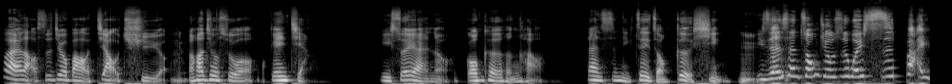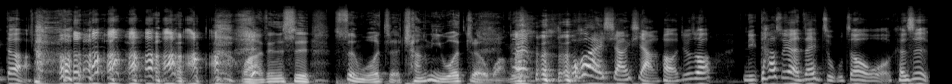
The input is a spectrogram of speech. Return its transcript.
后来老师就把我叫去哦，然后就说：“我跟你讲。”你虽然呢功课很好，但是你这种个性，嗯、你人生终究是会失败的。哇，真的是顺我者昌，逆我者亡。我后来想想哈，就是说你他虽然在诅咒我，可是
